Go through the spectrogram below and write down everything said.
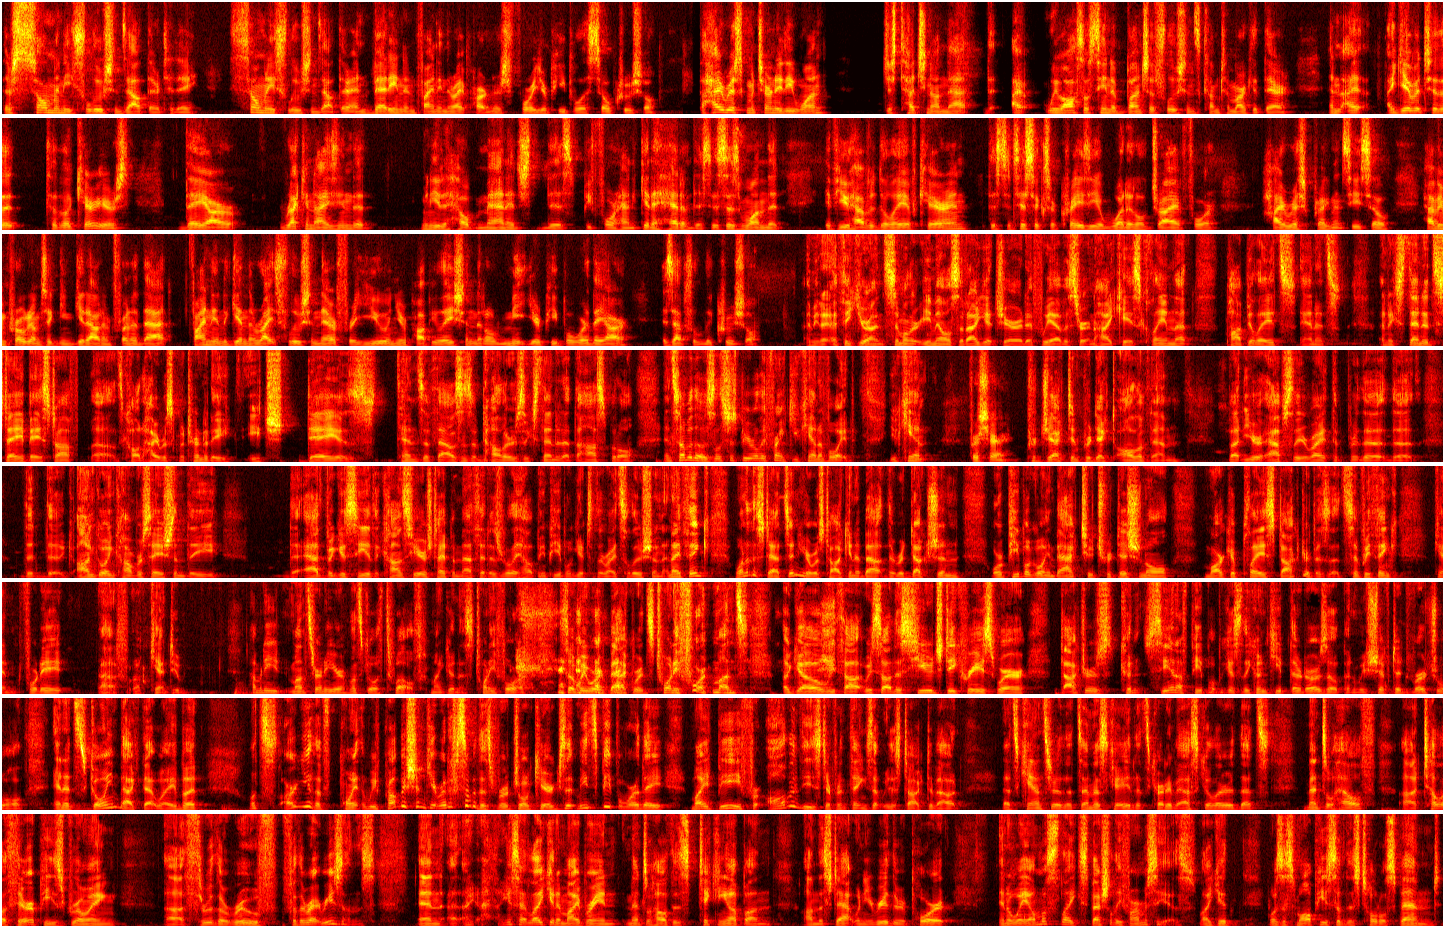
There's so many solutions out there today. So many solutions out there, and vetting and finding the right partners for your people is so crucial. The high risk maternity one, just touching on that, I, we've also seen a bunch of solutions come to market there, and I, I give it to the to the carriers. They are recognizing that we need to help manage this beforehand, get ahead of this. This is one that if you have a delay of care in, the statistics are crazy at what it'll drive for high risk pregnancy. So having programs that can get out in front of that, finding again the right solution there for you and your population that'll meet your people where they are is absolutely crucial. I mean, I think you're on similar emails that I get, Jared. If we have a certain high case claim that populates and it's an extended stay based off, uh, it's called high risk maternity, each day is tens of thousands of dollars extended at the hospital. And some of those, let's just be really frank, you can't avoid. You can't for sure project and predict all of them. But you're absolutely right. The the the the, the ongoing conversation, the the advocacy, the concierge type of method is really helping people get to the right solution. And I think one of the stats in here was talking about the reduction or people going back to traditional marketplace doctor visits. If we think again, 48 uh, can't do how many months are in a year? Let's go with 12. My goodness, 24. So if we work backwards, 24 months ago, we thought we saw this huge decrease where doctors couldn't see enough people because they couldn't keep their doors open. We shifted virtual and it's going back that way. But let's argue the point that we probably shouldn't get rid of some of this virtual care because it meets people where they might be for all of these different things that we just talked about. That's cancer, that's MSK, that's cardiovascular, that's mental health. Uh, teletherapy is growing uh, through the roof for the right reasons. And I, I, guess I like it in my brain. Mental health is ticking up on on the stat when you read the report in a way almost like specialty pharmacy is. Like it was a small piece of this total spend.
